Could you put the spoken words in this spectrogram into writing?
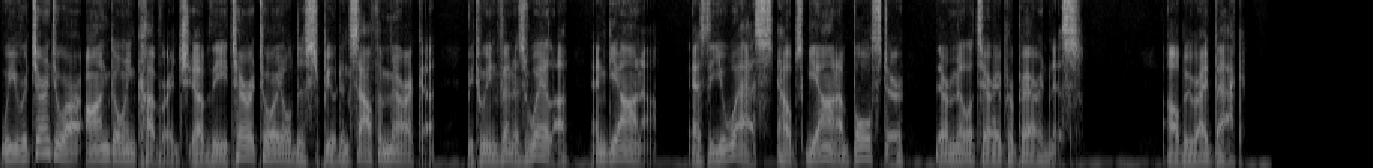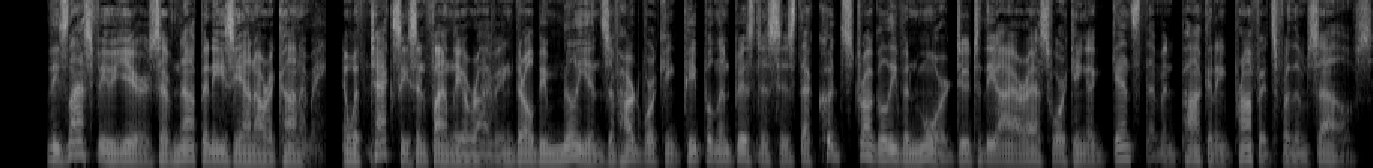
we return to our ongoing coverage of the territorial dispute in South America between Venezuela and Guyana as the U.S. helps Guyana bolster their military preparedness. I'll be right back. These last few years have not been easy on our economy, and with tax season finally arriving, there will be millions of hardworking people and businesses that could struggle even more due to the IRS working against them and pocketing profits for themselves.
